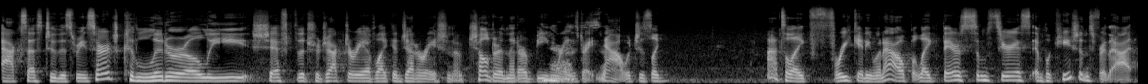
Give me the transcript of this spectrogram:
access to this research could literally shift the trajectory of like a generation of children that are being yes. raised right now, which is like not to like freak anyone out, but like there's some serious implications for that.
